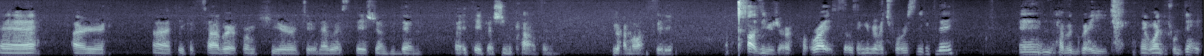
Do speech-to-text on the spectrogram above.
uh, I'll uh, take a subway from here to Nagoya Station, then uh, take a Shinkansen to Hamamatsu City, as usual. All right, so thank you very much for listening today, and have a great and wonderful day.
